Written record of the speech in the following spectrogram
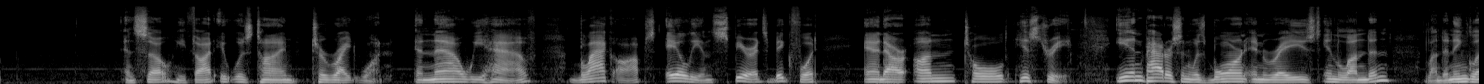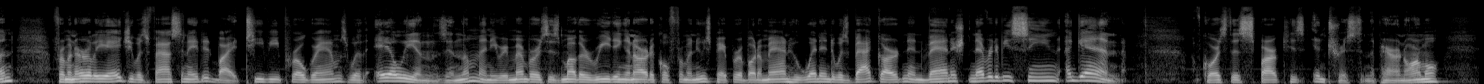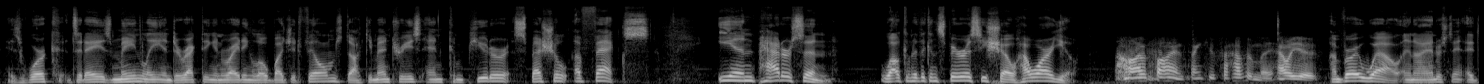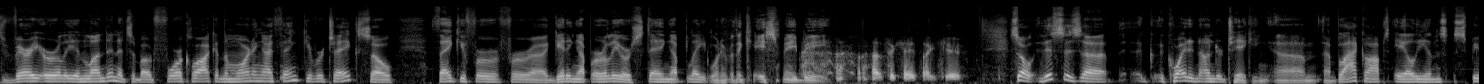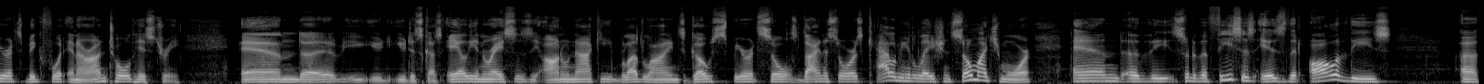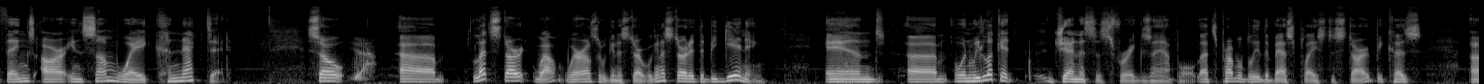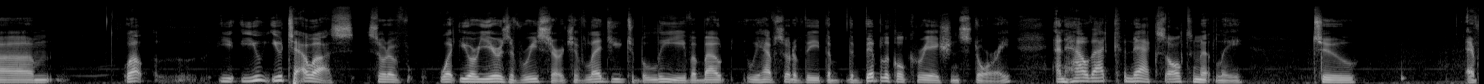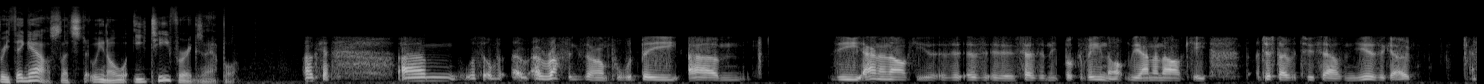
And so he thought it was time to write one. And now we have Black Ops, Aliens, Spirits, Bigfoot, and Our Untold History. Ian Patterson was born and raised in London, London, England. From an early age, he was fascinated by TV programs with aliens in them, and he remembers his mother reading an article from a newspaper about a man who went into his back garden and vanished, never to be seen again. Of course, this sparked his interest in the paranormal. His work today is mainly in directing and writing low budget films, documentaries, and computer special effects. Ian Patterson, welcome to the Conspiracy Show. How are you? I'm fine. Thank you for having me. How are you? I'm very well, and I understand it's very early in London. It's about four o'clock in the morning, I think, give or take. So, thank you for for uh, getting up early or staying up late, whatever the case may be. That's okay. Thank you. So this is uh, quite an undertaking. Um, uh, Black Ops, aliens, spirits, Bigfoot, and our untold history. And uh, you, you discuss alien races, the Anunnaki, bloodlines, ghosts, spirits, souls, dinosaurs, cattle mutilation, so much more. And uh, the sort of the thesis is that all of these uh, things are in some way connected. So Yeah. um, let's start. Well, where else are we going to start? We're going to start at the beginning. And um, when we look at Genesis, for example, that's probably the best place to start because, um, well, you, you, tell us sort of what your years of research have led you to believe about we have sort of the, the, the biblical creation story and how that connects ultimately to everything else. Let's you know ET for example. Okay. Um, well, sort of a, a rough example would be um, the Anunnaki, as it, as it says in the Book of Enoch, the Anunnaki, just over 2,000 years ago,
